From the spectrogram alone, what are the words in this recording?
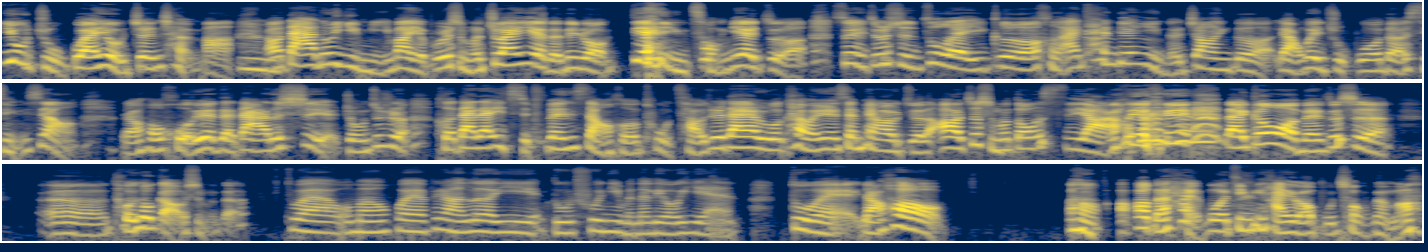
又主观又真诚嘛，然后大家都影迷嘛，也不是什么专业的那种电影从业者，所以就是作为一个很爱看电影的这样一个两位主播的形象，然后活跃在大家的视野中，就是和大家一起分享和吐槽。就是大家如果看完院线片，而觉得啊这什么东西呀，然后也可以 来跟我们就是呃投投稿什么的。对，我们会非常乐意读出你们的留言。对，然后嗯，奥本海默，听听还有要补充的吗？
